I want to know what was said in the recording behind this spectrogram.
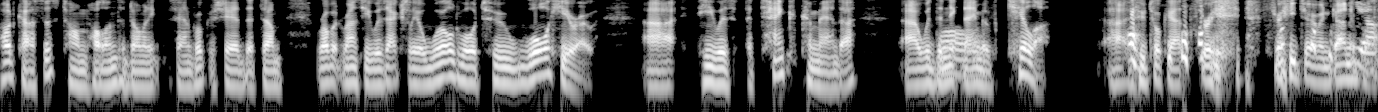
podcasters, Tom Holland and Dominic Sandbrook, shared that um, Robert Runcie was actually a World War II war hero. Uh, he was a tank commander uh, with the Whoa. nickname of Killer, uh, who took out three three German gun Yeah.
